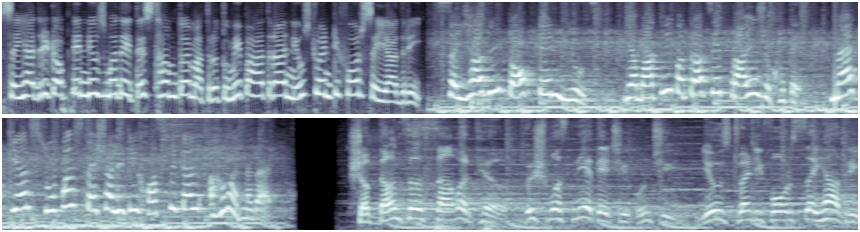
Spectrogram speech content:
सह्याद्री टॉप टेन न्यूजमध्ये इथेच थांबतोय. मात्र तुम्ही पाहत राहा news twenty four Sahyadri. Sahyadri top ten news. या बातमीपत्राचे प्रायोजक होते Mac Care super speciality hospital Ahmednagar. शब्दांचं सामर्थ्य विश्वसनीयतेची उंची. News twenty four Sahyadri.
